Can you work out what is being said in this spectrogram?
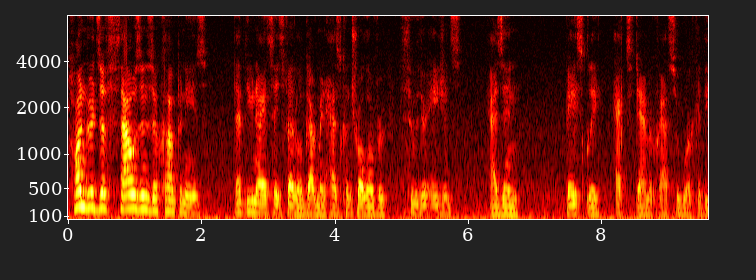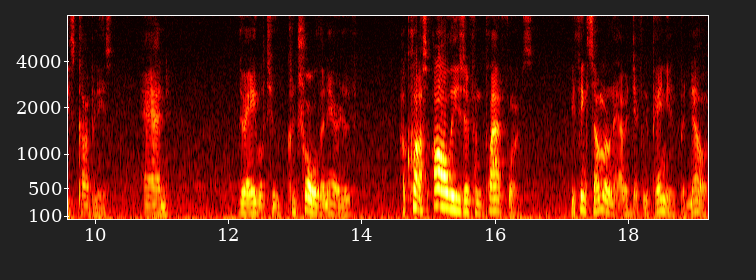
hundreds of thousands of companies that the United States federal government has control over through their agents, as in basically ex Democrats who work at these companies. And they're able to control the narrative across all these different platforms. You think someone would have a different opinion, but no.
